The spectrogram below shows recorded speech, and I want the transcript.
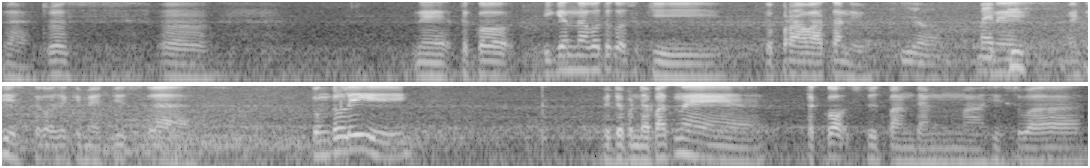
nah terus eh nek teko ikan aku teko segi keperawatan ya Iya, medis. Nek medis teko segi medis lah tungkel iki beda pendapat nih teko sudut pandang mahasiswa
